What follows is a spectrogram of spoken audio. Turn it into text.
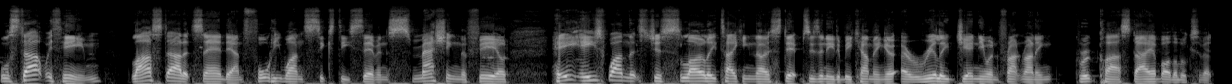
We'll start with him. Last start at Sandown, 41-67, smashing the field. He, he's one that's just slowly taking those steps, isn't he, to becoming a, a really genuine front-running group class stayer by the looks of it.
